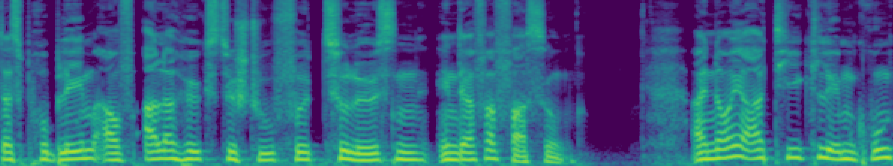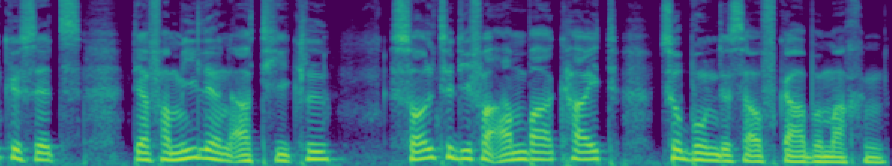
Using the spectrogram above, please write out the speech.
das Problem auf allerhöchste Stufe zu lösen in der Verfassung. Ein neuer Artikel im Grundgesetz, der Familienartikel, sollte die Vereinbarkeit zur Bundesaufgabe machen.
